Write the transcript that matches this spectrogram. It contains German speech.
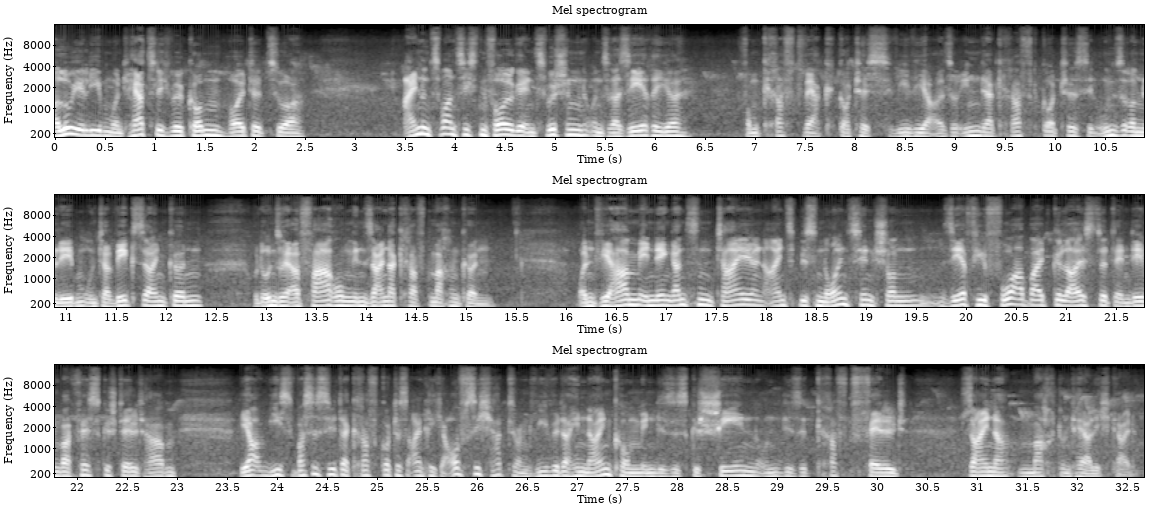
Hallo ihr Lieben und herzlich willkommen heute zur 21. Folge inzwischen unserer Serie vom Kraftwerk Gottes, wie wir also in der Kraft Gottes in unserem Leben unterwegs sein können und unsere Erfahrungen in seiner Kraft machen können. Und wir haben in den ganzen Teilen 1 bis 19 schon sehr viel Vorarbeit geleistet, indem wir festgestellt haben, ja, wie es, was es mit der Kraft Gottes eigentlich auf sich hat und wie wir da hineinkommen in dieses Geschehen und dieses Kraftfeld seiner Macht und Herrlichkeit.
